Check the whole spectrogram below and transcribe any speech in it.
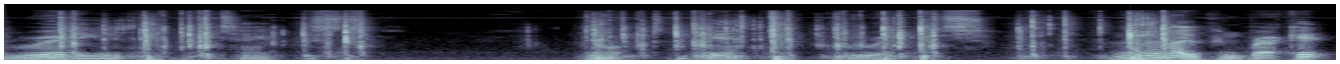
ready text dot get and then an open bracket.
